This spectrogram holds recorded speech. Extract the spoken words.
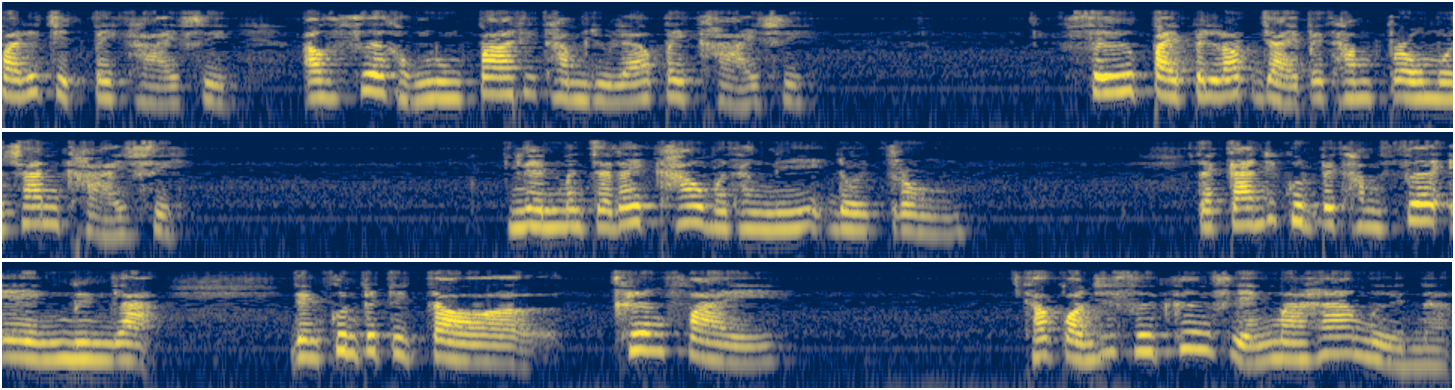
ปาริจิตไปขายสิ เอาเสื้อของลุงป้าที่ทำอยู่แล้วไปขายสิ ซื้อไปเป็นล็อตใหญ่ไปทำโปรโมชั่นขายสิ เงินมันจะได้เข้ามาทางนี้โดยตรง แต่การที่คุณไปทำเสื้อเองหนึ่งละอย่างคุณไปติดต่อเครื่องไฟเขาก่อนที่ซื้อเครื่องเสียงมาห้าหมื่นน่ะ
